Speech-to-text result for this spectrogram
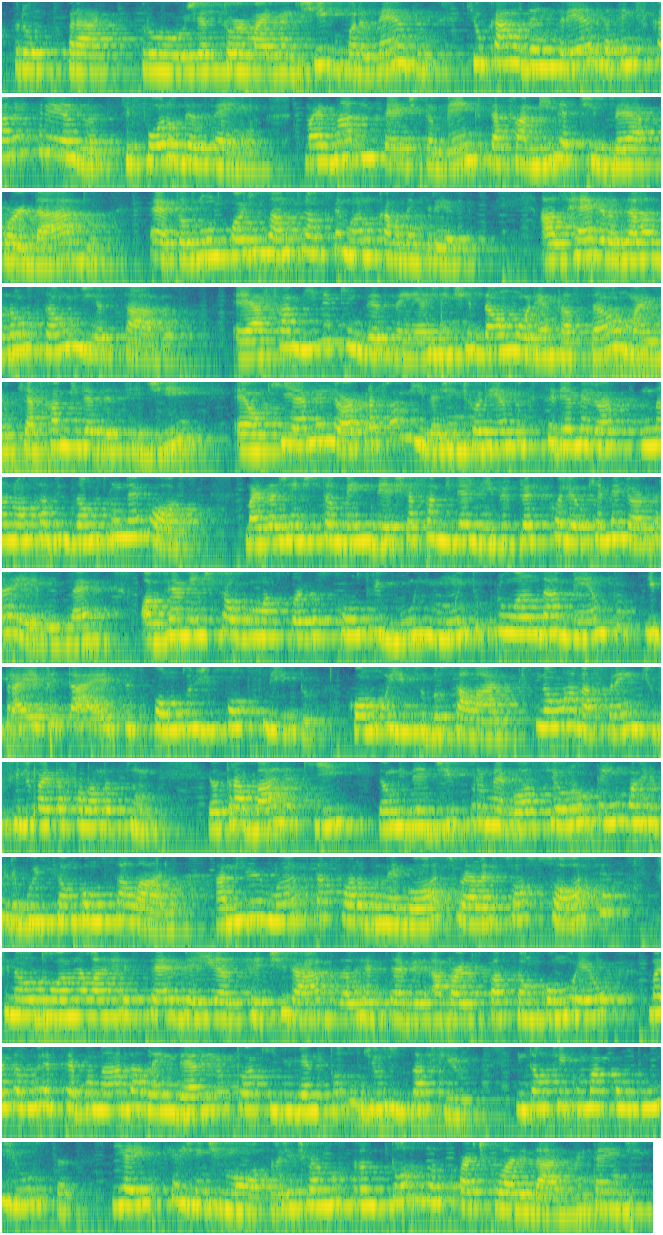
para o gestor mais antigo, por exemplo, que o carro da empresa tem que ficar na empresa, se for o desenho. Mas nada impede também que se a família tiver acordado, é, todo mundo pode usar no final de semana o carro da empresa. As regras elas não são engessadas. É a família quem desenha. A gente dá uma orientação, mas o que a família decidir é o que é melhor para a família. A gente orienta o que seria melhor na nossa visão para o negócio mas a gente também deixa a família livre para escolher o que é melhor para eles, né? Obviamente que algumas coisas contribuem muito para o andamento e para evitar esses pontos de conflito, como isso do salário, porque senão lá na frente o filho vai estar tá falando assim: eu trabalho aqui, eu me dedico para o negócio e eu não tenho uma retribuição como salário. A minha irmã que está fora do negócio, ela é só sócia final do ano ela recebe aí as retiradas, ela recebe a participação como eu, mas eu não recebo nada além dela e eu estou aqui vivendo todo dia os desafios. Então fica uma conta injusta. E é isso que a gente mostra, a gente vai mostrando todas as particularidades, entende?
